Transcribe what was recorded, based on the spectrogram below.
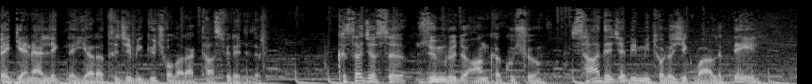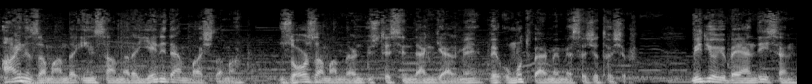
ve genellikle yaratıcı bir güç olarak tasvir edilir. Kısacası Zümrüdü Anka kuşu sadece bir mitolojik varlık değil, aynı zamanda insanlara yeniden başlama, zor zamanların üstesinden gelme ve umut verme mesajı taşır. Videoyu beğendiysen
